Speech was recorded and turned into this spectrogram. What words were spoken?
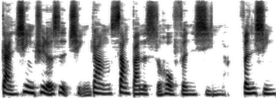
感兴趣的事情，让上班的时候分心啊，分心。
